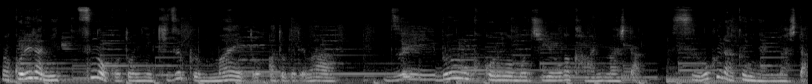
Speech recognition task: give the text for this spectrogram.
まあ、これら3つのことに気づく前と後とでは随分心の持ちようが変わりました。すごく楽になりました、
